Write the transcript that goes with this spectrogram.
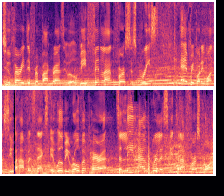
Two very different backgrounds. It will be Finland versus Greece. Everybody wants to see what happens next. It will be Rovanperä to lead out Grillis into that first corner.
